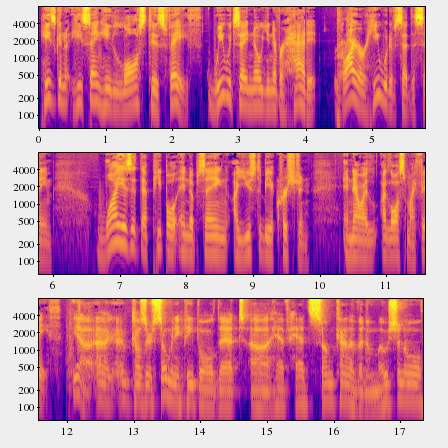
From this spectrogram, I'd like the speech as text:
He's gonna he's saying he lost his faith. We would say, no, you never had it. Right. Prior, he would have said the same. Why is it that people end up saying, I used to be a Christian? and now I, I lost my faith. Yeah, because uh, there's so many people that uh, have had some kind of an emotional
